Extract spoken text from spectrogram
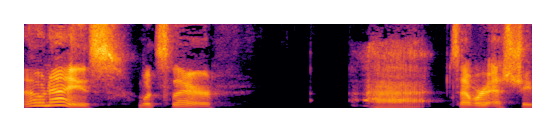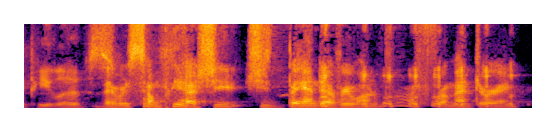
Oh, nice. What's there? Uh, Is that where SJP lives? there was some, yeah, she she's banned everyone from, from entering.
